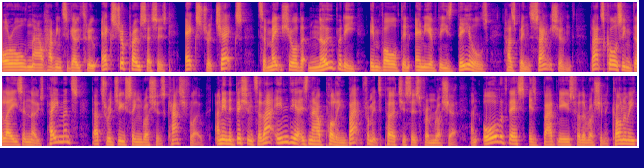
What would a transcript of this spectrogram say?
are all now having to go through extra processes, extra checks to make sure that nobody involved in any of these deals has been sanctioned. That's causing delays in those payments, that's reducing Russia's cash flow. And in addition to that, India is now pulling back from its purchases from Russia. And all of this is bad news for the Russian economy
